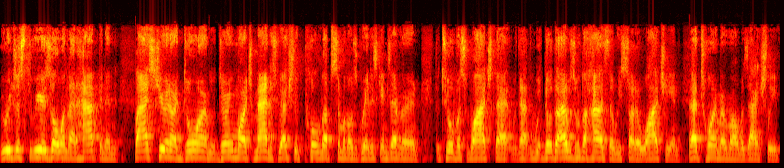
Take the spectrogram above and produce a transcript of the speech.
we were just three years old when that happened. And last year in our dorm during march madness we actually pulled up some of those greatest games ever. And the two of us watched that that that was one of the highlights that we started watching. And that tournament run was actually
